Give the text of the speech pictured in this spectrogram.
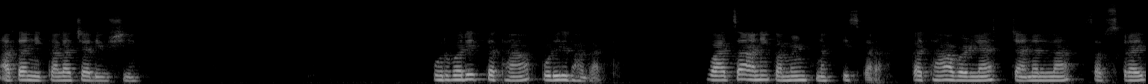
आता निकालाच्या दिवशी. उर्वरित कथा पुढील भागात. वाचा आणि कमेंट नक्कीच करा. कथा आवडल्यास चॅनलला सबस्क्राईब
